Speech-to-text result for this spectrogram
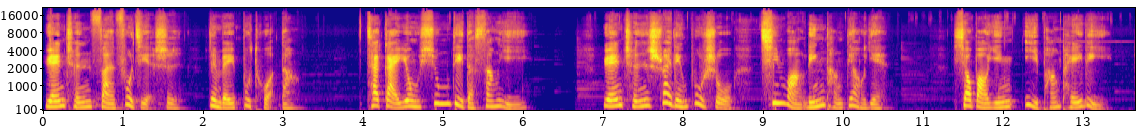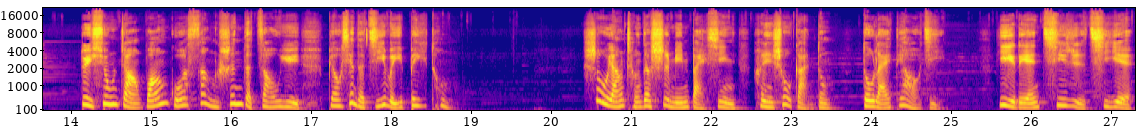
元臣反复解释，认为不妥当，才改用兄弟的丧仪。元臣率领部属亲往灵堂吊唁，萧宝银一旁赔礼，对兄长亡国丧身的遭遇表现得极为悲痛。寿阳城的市民百姓很受感动。都来吊祭，一连七日七夜，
